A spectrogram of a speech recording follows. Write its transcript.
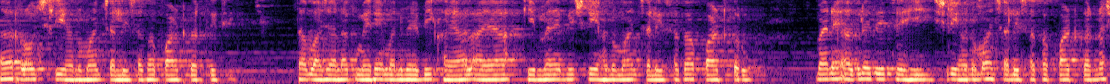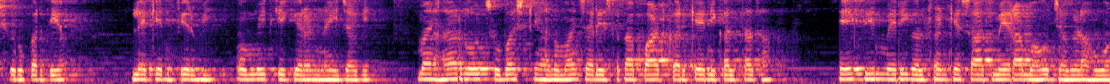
हर रोज़ श्री हनुमान चालीसा का पाठ करती थी। तब अचानक मेरे मन में भी ख्याल आया कि मैं भी श्री हनुमान चालीसा का पाठ करूँ। मैंने अगले दिन से ही श्री हनुमान चालीसा का पाठ करना शुरू कर दिया। लेकिन फिर भी उम्मीद की किरण नहीं जागी। मैं हर रोज़ सुबह श्री हनुमान चालीसा का पाठ करके निकलता था। एक दिन मेरी गर्लफ्रेंड के साथ मेरा बहुत झगड़ा हुआ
